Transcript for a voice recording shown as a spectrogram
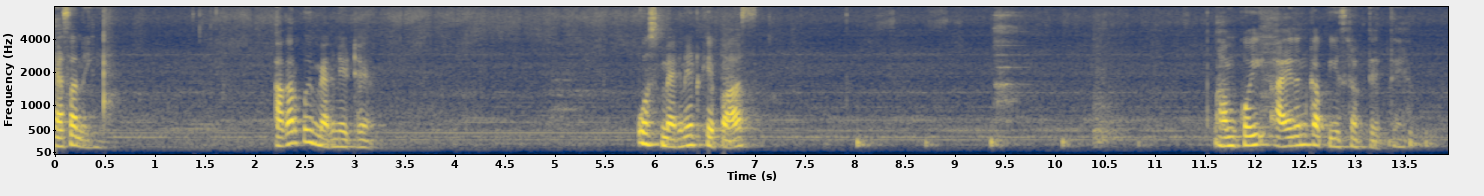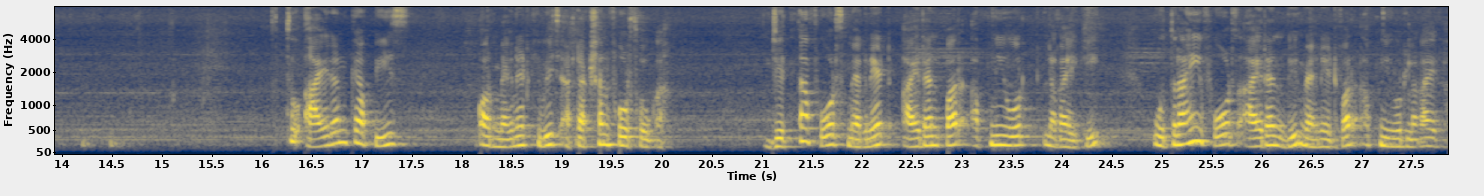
ऐसा नहीं है। अगर कोई मैग्नेट है, उस मैग्नेट के पास हम कोई आयरन का पीस रख देते हैं। तो आयरन का पीस और मैग्नेट के बीच अट्रैक्शन फोर्स होगा। जितना फोर्स मैग्नेट आयरन पर अपनी ओर लगाएगी उतना ही फोर्स आयरन भी मैग्नेट पर अपनी ओर लगाएगा।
